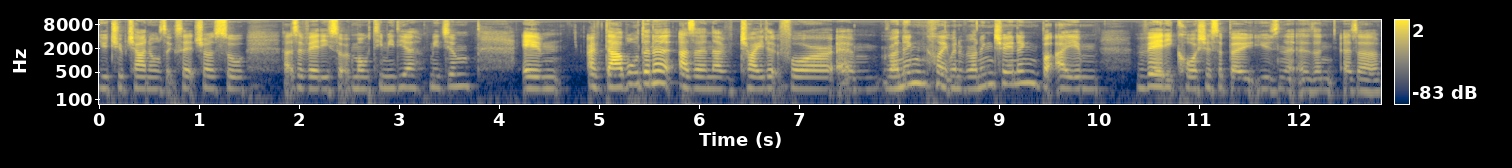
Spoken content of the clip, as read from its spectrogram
YouTube channels, etc. So that's a very sort of multimedia medium. Um, I've dabbled in it, as in I've tried it for um, running, like when I'm running training, but I am very cautious about using it as an as a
